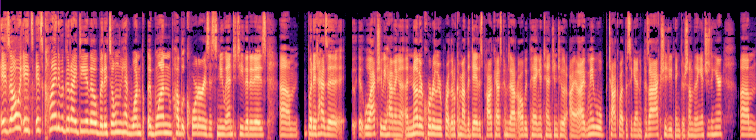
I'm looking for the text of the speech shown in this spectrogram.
It's always it's it's kind of a good idea though, but it's only had one one public quarter as this new entity that it is. Um, but it has a it will actually be having a, another quarterly report that'll come out the day this podcast comes out. I'll be paying attention to it. I, I maybe we'll talk about this again because I actually do think there's something interesting here. Um,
